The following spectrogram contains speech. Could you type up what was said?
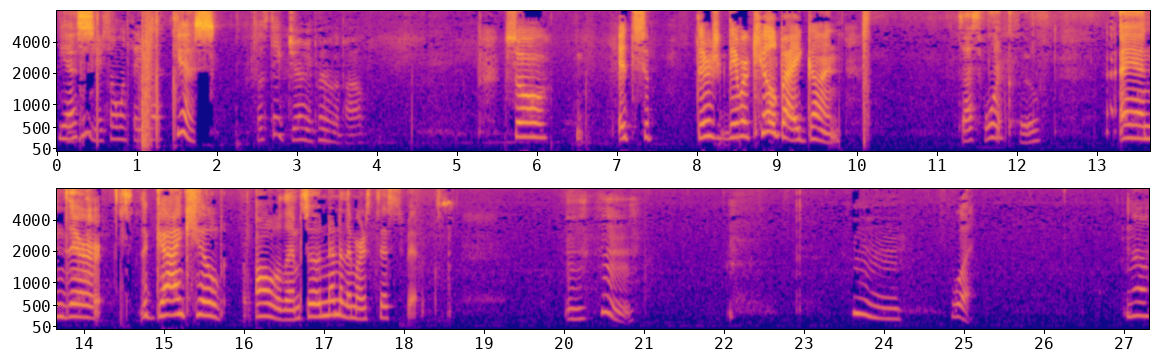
Yes. Did someone say that? Yes. Let's take Jeremy and put him in the pile. So it's a, there's they were killed by a gun, That's one clue. and they're the guy killed all of them. So none of them are suspects. Hmm. Hmm. What? No,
